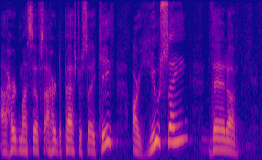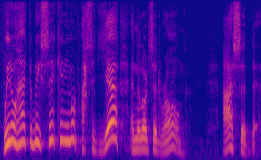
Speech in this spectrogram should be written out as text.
I heard myself, I heard the pastor say, Keith, are you saying that uh, we don't have to be sick anymore? I said, yeah. And the Lord said, wrong. I said that,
